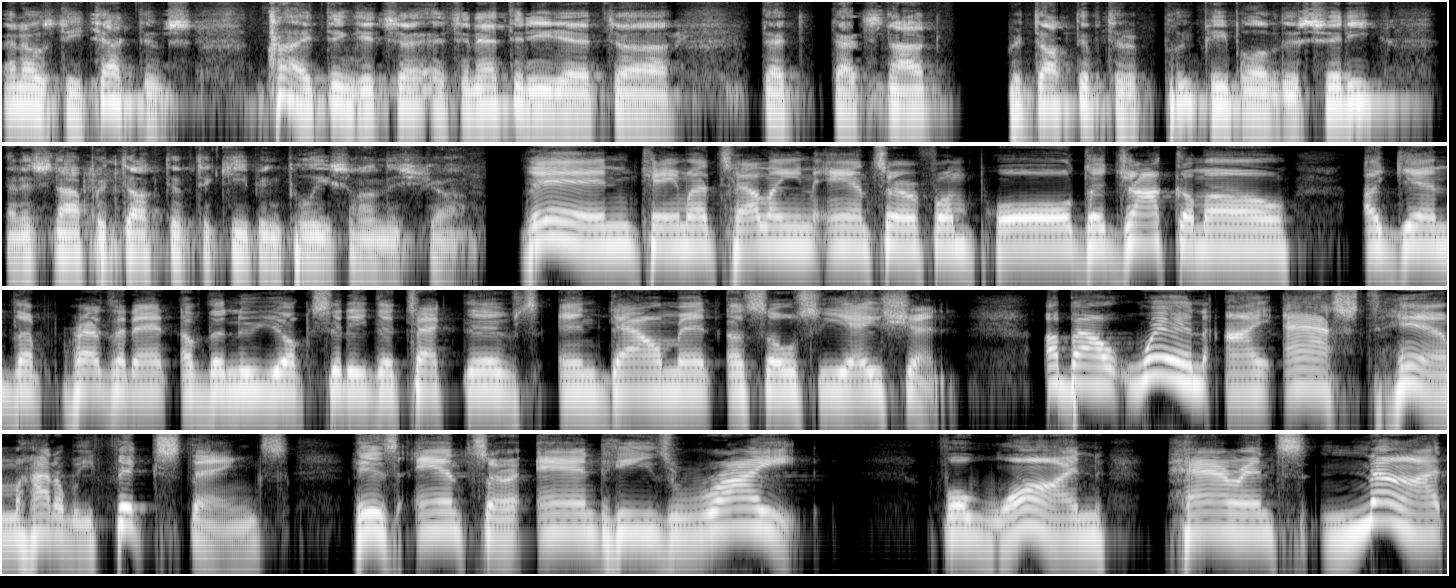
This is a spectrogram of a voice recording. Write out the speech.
and those detectives, I think it's a, it's an entity that uh, that that's not productive to the people of the city, and it's not productive to keeping police on this job. Then came a telling answer from Paul DiGiacomo, again the president of the New York City Detectives Endowment Association, about when I asked him, How do we fix things? His answer, and he's right. For one, parents not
